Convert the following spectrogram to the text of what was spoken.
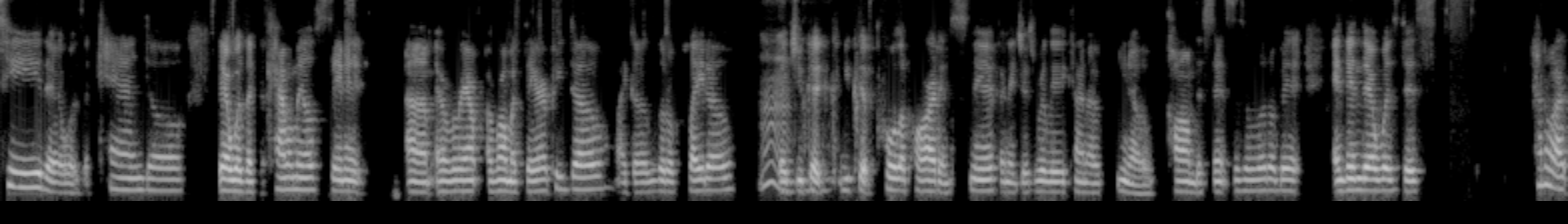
tea there was a candle there was a chamomile scented um, aromatherapy dough like a little play-doh mm-hmm. that you could mm-hmm. you could pull apart and sniff and it just really kind of you know calmed the senses a little bit and then there was this how do I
